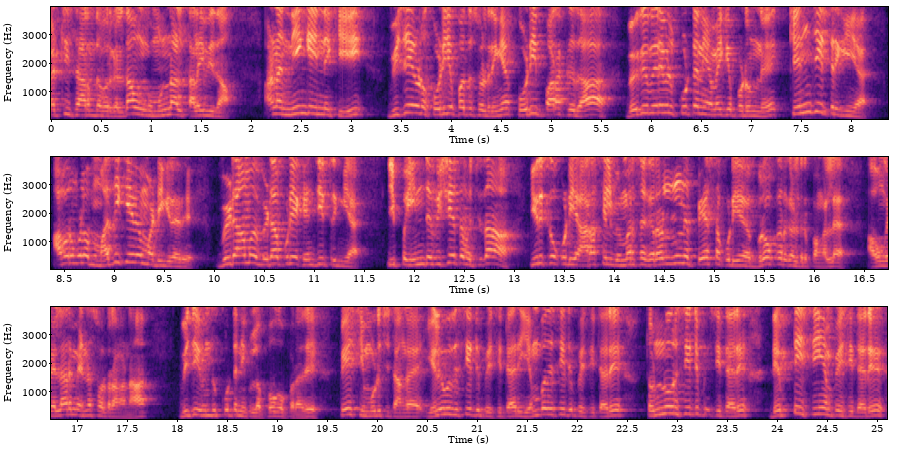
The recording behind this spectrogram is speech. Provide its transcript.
கட்சி சார்ந்தவர்கள் தான் உங்க முன்னாள் தலைவி தான். ஆனால் நீங்கள் இன்னைக்கு விஜயோட கொடியை பார்த்து சொல்கிறீங்க கொடி பறக்குதா? வெகு விரைவில் கூட்டணி அமைக்கப்படும்னு கெஞ்சிட்டு இருக்கீங்க. அவர் உங்களை மதிக்கவே மாட்டேங்கிறாரு. விடாமல் விடக்கூடிய கெஞ்சிட்டு இருக்கீங்க. இப்போ இந்த விஷயத்தை வச்சுதான் இருக்கக்கூடிய அரசியல் விமர்சகர்கள்னு பேசக்கூடிய புரோக்கர்கள் இருப்பாங்கல்ல அவங்க எல்லாருமே என்ன சொல்கிறாங்கன்னா விஜய் வந்து கூட்டணிக்குள்ளே போக போகிறாரு பேசி முடிச்சிட்டாங்க. எழுபது சீட்டு பேசிட்டாரு எண்பது சீட்டு பேசிட்டாரு தொண்ணூறு சீட்டு பேசிட்டாரு டெப்டி சிஎம் பேசிட்டாரு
